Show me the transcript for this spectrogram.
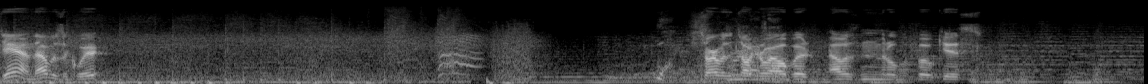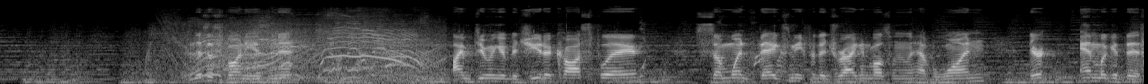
Damn, that was a quick. Sorry I wasn't talking a while, but I was in the middle of a focus. This is funny, isn't it? I'm doing a Vegeta cosplay. Someone begs me for the Dragon Balls when we only have one. There, and look at this.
